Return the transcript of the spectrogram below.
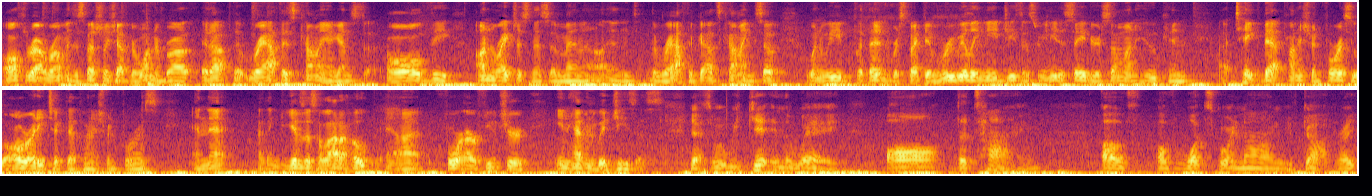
all throughout Romans, especially chapter 1, and brought it up that wrath is coming against all the unrighteousness of men, uh, and the wrath of God's coming. So when we put that into perspective, we really need Jesus. We need a Savior, someone who can uh, take that punishment for us, who already took that punishment for us, and that I think gives us a lot of hope uh, for our future in heaven with Jesus. Yeah, so we get in the way all the time of of what's going on with God, right?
